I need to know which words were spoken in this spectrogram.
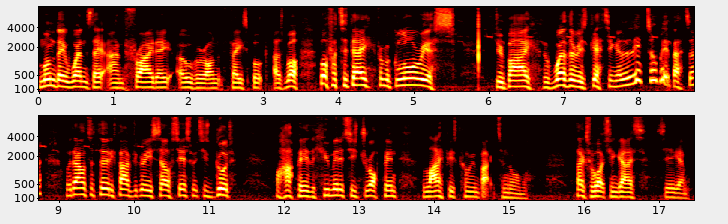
Monday, Wednesday and Friday over on Facebook as well. But for today, from a glorious Dubai, the weather is getting a little bit better. We're down to 35 degrees Celsius, which is good. We're happy, the humidity's dropping, life is coming back to normal. Thanks for watching guys, see you again.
